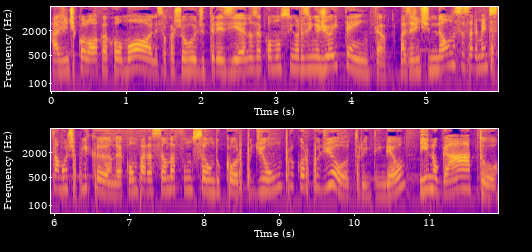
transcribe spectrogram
a gente coloca como: olha, seu cachorro de 13 anos é como um senhorzinho de 80. Mas a gente não necessariamente está multiplicando, é a comparação da função do corpo de um pro corpo de outro, entendeu? E no gato,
